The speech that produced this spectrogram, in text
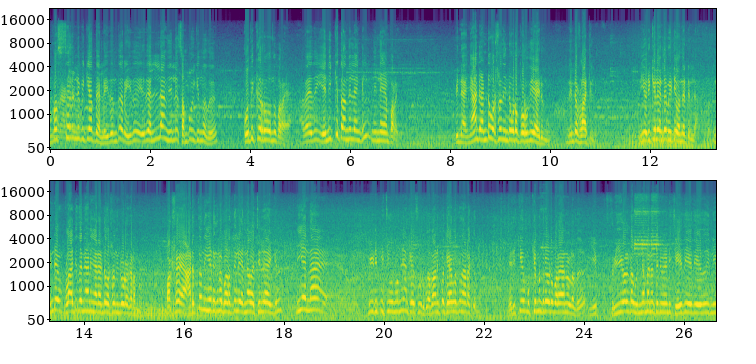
അവസരം ലഭിക്കാത്തതല്ല. ഇതെന്താ പറയുക ഇത് ഇതെല്ലാം ഇതിൽ സംഭവിക്കുന്നത് കൊതിക്കെറിവെന്ന് പറയാം. അതായത് എനിക്ക് തന്നില്ലെങ്കിൽ നിന്നെ ഞാൻ പറയും. പിന്നെ ഞാൻ രണ്ട് വർഷം നിന്റെ കൂടെ പൊറുതിയായിരുന്നു നിന്റെ ഫ്ലാറ്റിൽ നീ ഒരിക്കലും എന്റെ വീട്ടിൽ വന്നിട്ടില്ല. നിന്റെ ഫ്ലാറ്റിൽ തന്നെയാണ് ഞാൻ രണ്ട് വർഷം നിന്റെ കൂടെ കിടന്നത് പക്ഷേ അടുത്ത നീ എടുക്കുന്ന പടത്തിൽ എന്നെ വച്ചില്ല എങ്കിൽ നീ എന്നെ പീഡിപ്പിച്ചു എന്ന് പറഞ്ഞ് ഞാൻ കേസ് കൊടുക്കും. അതാണിപ്പോൾ കേരളത്തിൽ നടക്കുന്നത്. എനിക്ക് മുഖ്യമന്ത്രിയോട് പറയാനുള്ളത് ഈ സ്ത്രീകളുടെ ഉന്നമനത്തിന് വേണ്ടി ചെയ്ത് ചെയ്ത് ചെയ്ത് ഇനി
